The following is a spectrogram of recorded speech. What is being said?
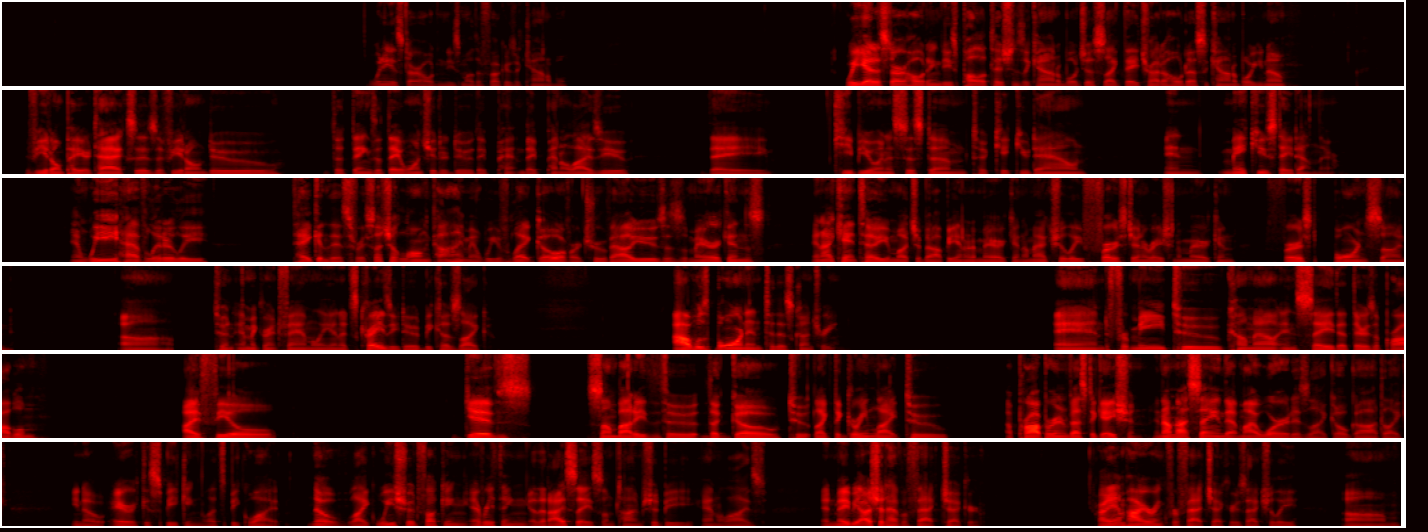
We need to start holding these motherfuckers accountable. We got to start holding these politicians accountable just like they try to hold us accountable, you know? If you don't pay your taxes, if you don't do the things that they want you to do, they pen- they penalize you. They keep you in a system to kick you down and make you stay down there. And we have literally taken this for such a long time and we've let go of our true values as Americans. And I can't tell you much about being an American. I'm actually first generation American, first born son uh, to an immigrant family. And it's crazy, dude, because like I was born into this country. And for me to come out and say that there's a problem, I feel gives somebody the the go to like the green light to a proper investigation. And I'm not saying that my word is like, oh God, like, you know, Eric is speaking, let's be quiet. No, like we should fucking everything that I say sometimes should be analyzed. And maybe I should have a fact checker. I am hiring for fact checkers actually. Um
